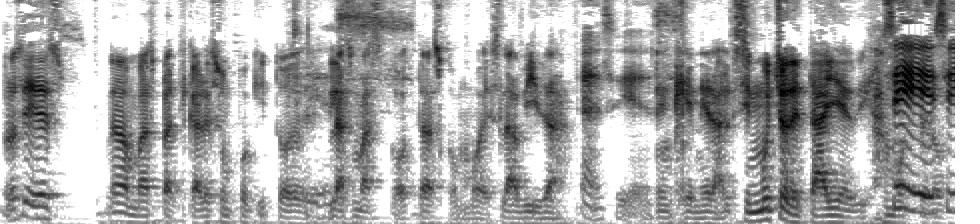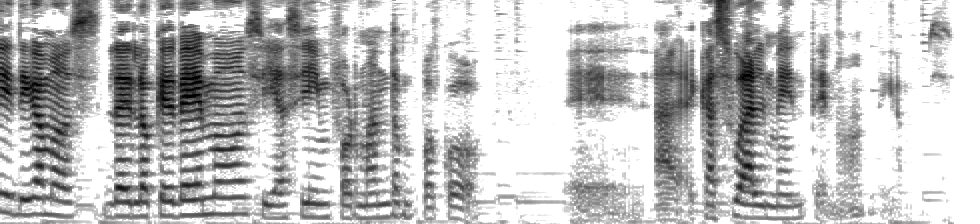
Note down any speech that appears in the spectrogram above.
Pero sí, es nada más platicarles un poquito de es. las mascotas, cómo es la vida Así es. en general, sin mucho detalle, digamos. Sí, pero- sí, digamos, de lo que vemos y así informando un poco eh, casualmente, ¿no? Digamos.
